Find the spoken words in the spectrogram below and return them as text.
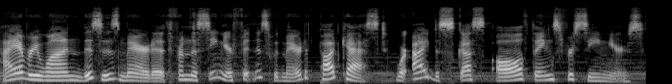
Hi, everyone. This is Meredith from the Senior Fitness with Meredith podcast, where I discuss all things for seniors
